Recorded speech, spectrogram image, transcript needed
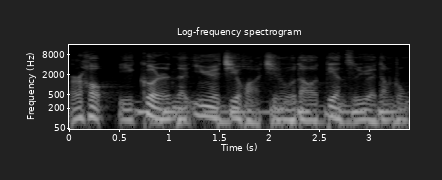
而后以个人的音乐计划进入到电子乐当中，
